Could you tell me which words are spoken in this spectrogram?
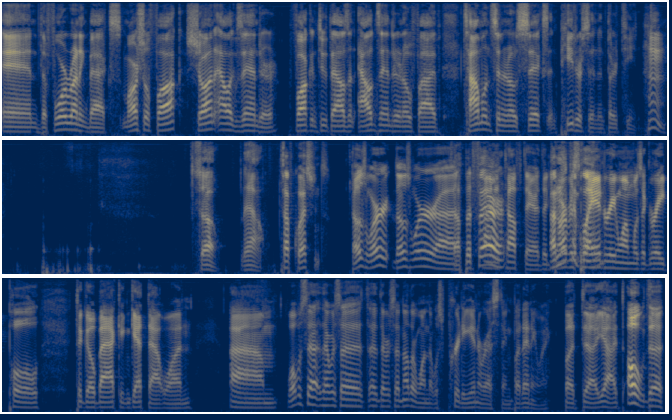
And the four running backs Marshall Faulk, Shaun Alexander, Faulk in 2000, Alexander in 05, Tomlinson in 06, and Peterson in 13. Hmm. So, now, Tough questions. Those were those were uh, Tough but fair. tough there. The I'm Jarvis. Landry one was a great pull to go back and get that one. Um, what was that? There was a there was another one that was pretty interesting. But anyway, but uh, yeah. Oh, the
